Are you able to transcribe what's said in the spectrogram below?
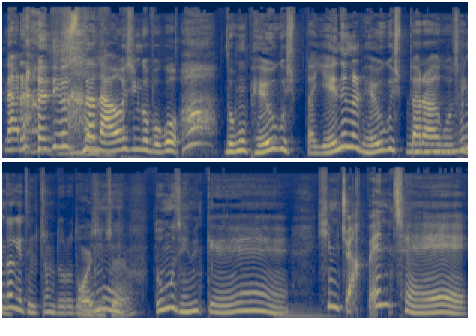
나 라디오스타 나오신 거 보고 헉, 너무 배우고 싶다. 예능을 배우고 싶다라고 생각이 들 정도로 어, 너무 진짜요? 너무 재밌게 힘쫙 뺀 채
